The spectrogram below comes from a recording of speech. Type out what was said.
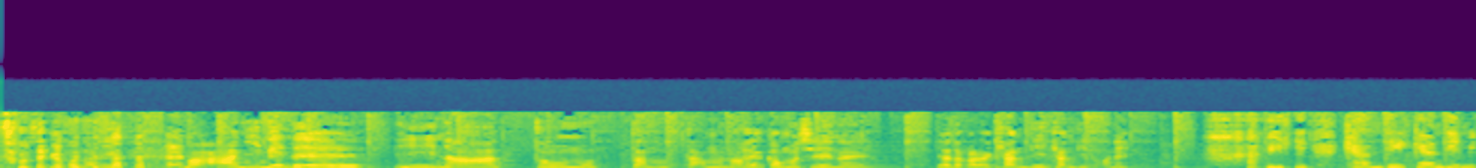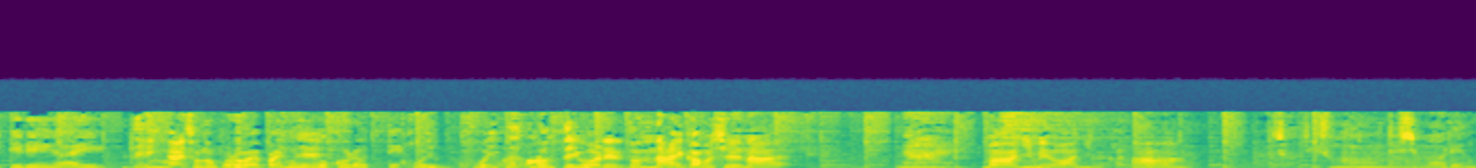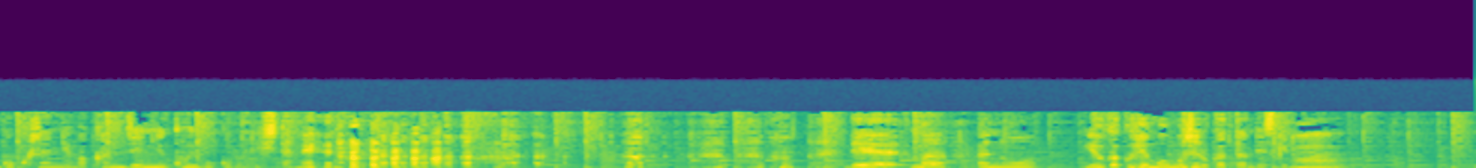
そういうものに。まあアニメでいいなと思ったのってあんまないかもしれない。いやだからキャンディーキャンディーとかね。はいキャンディーキャンディー見て恋愛。恋愛その頃はやっぱりね恋心って。恋恋心って言われるとないかもしれない。ない。まあアニメはアニメかな。そうですか。うん。私は煉獄さんには完全に恋心でしたね。でまああの遊郭編も面白かったんですけども、うん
